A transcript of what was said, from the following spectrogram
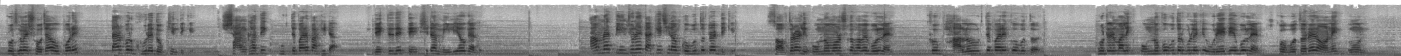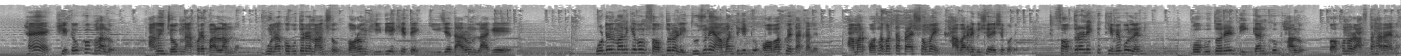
প্রথমে সোজা উপরে, তারপর ঘুরে দক্ষিণ দিকে। সাংঘাতিক উঠতে পারে পাখিটা। দেখতে দেখতে সেটা মিলিয়েও গেল। আমরা তিনজনে তাকিয়েছিলাম কবুতরটার দিকে। সফদর আলী অন্য মনস্কভাবে বললেন, খুব ভালো উঠতে পারে কবুতর। হোটেল মালিক অন্য কবুতরগুলোকে উড়িয়ে দিয়ে বললেন, কবুতরের অনেক গুণ। হ্যাঁ খেতেও খুব ভালো। আমি যোগ না করে পারলাম না। ভুনা কবুতরের মাংস গরম ঘি দিয়ে খেতে কি যে দারুণ লাগে। হোটেল মালিক এবং সফদর আলী দুজনে আমার দিকে একটু অবাক হয়ে তাকালেন। আমার কথাবার্তা প্রায় সময় খাবারের বিষয়ে এসে পড়ে। সফদর আলী একটু থেমে বললেন, কবুতরের দিজ্ঞান খুব ভালো, কখনো রাস্তা হারায় না।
